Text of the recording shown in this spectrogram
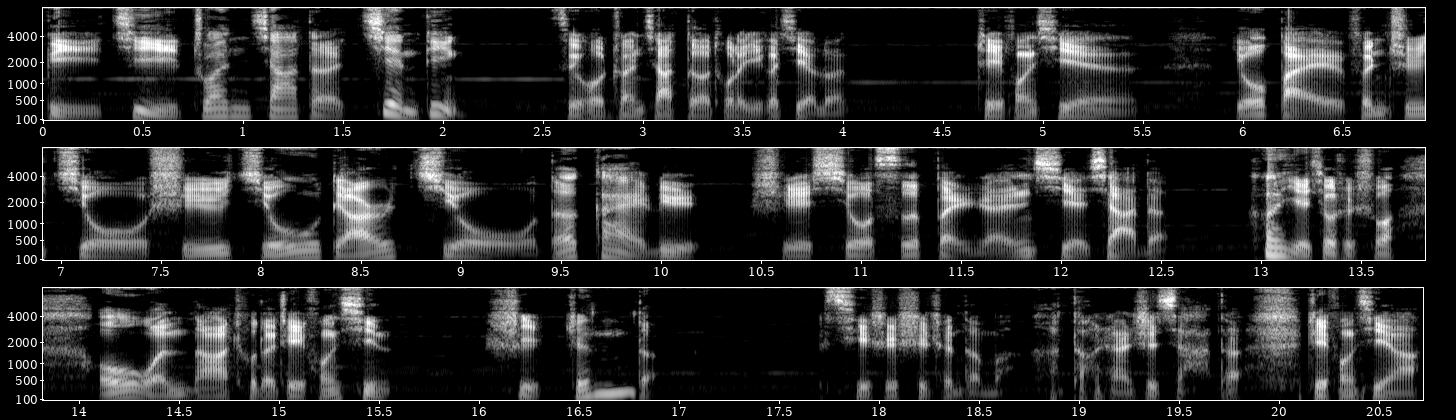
笔记专家的鉴定，最后专家得出了一个结论：这封信有百分之九十九点九的概率是休斯本人写下的。也就是说，欧文拿出的这封信是真的。其实是真的吗？当然是假的。这封信啊，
